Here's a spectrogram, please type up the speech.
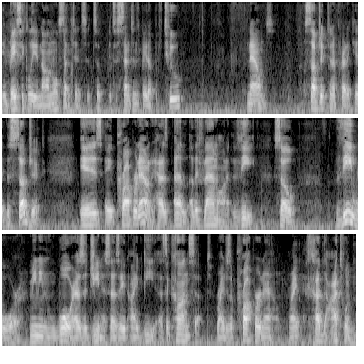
a basically a nominal sentence. It's a, it's a sentence made up of two nouns, a subject and a predicate. The subject is a proper noun. It has el, alif lam on it, the. So, the war, meaning war as a genus, as an idea, as a concept, right, as a proper noun, right? Khad'atun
